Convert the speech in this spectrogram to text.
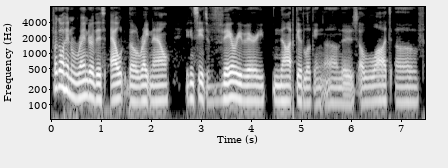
If I go ahead and render this out though right now, you can see it's very, very not good looking. Um, there's a lot of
